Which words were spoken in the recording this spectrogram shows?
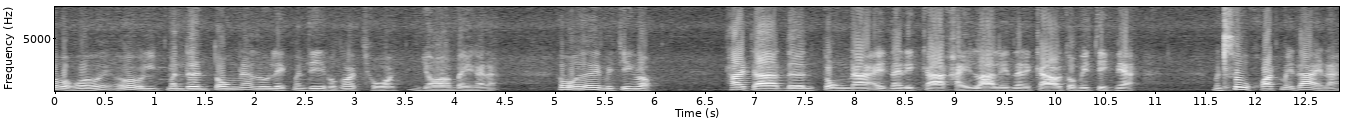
ก็บอกว่าเฮ้ยโอ้มันเดินตรงนะโรเล็กมันดี ผมก็โชว์ยอมไปอย่างนั้นอะเขาบอกเฮ้ยไม่จริงหรอก ถ้าจะเดินตรงนะไอนาฬิกาไขลานเลยนาฬิกาอัตโนมัติเนี่ย มันสู้ควอตไม่ได้นะ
